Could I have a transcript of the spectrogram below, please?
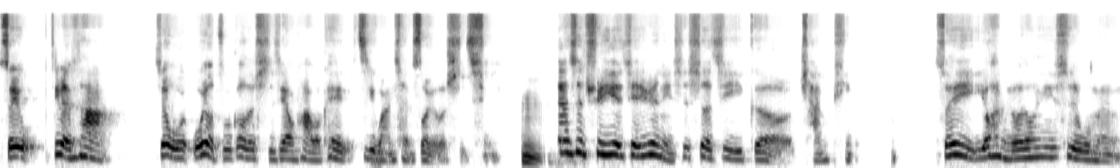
所以基本上。所以我我有足够的时间的话，我可以自己完成所有的事情。嗯，但是去业界，因为你是设计一个产品，所以有很多东西是我们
